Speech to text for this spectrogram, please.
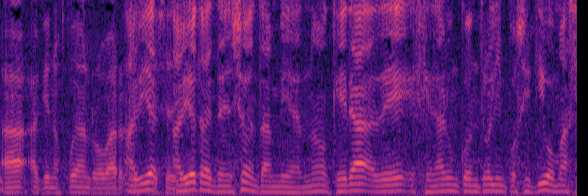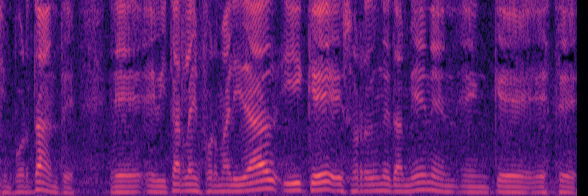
a, a que nos puedan robar Había, ese había otra intención también, ¿no? que era de generar un control impositivo más importante, eh, evitar la informalidad y que eso redunde también en, en que este,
